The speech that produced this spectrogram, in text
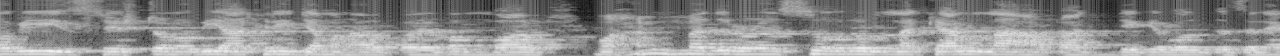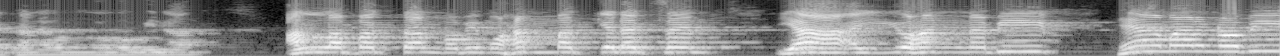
নবী, শ্রেষ্ঠ নবী, আখরি জামানার পয়গম্বর মোহাম্মদুর রাসূলুল্লাহকে আল্লাহ পাক ডেকে বলতেছেন, এখানে অন্য নবী না। আল্লাহ পাক তার নবী মোহাম্মদকে ডাকছেন, ইয়া আইয়ুহান নবী, হে আমার নবী,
